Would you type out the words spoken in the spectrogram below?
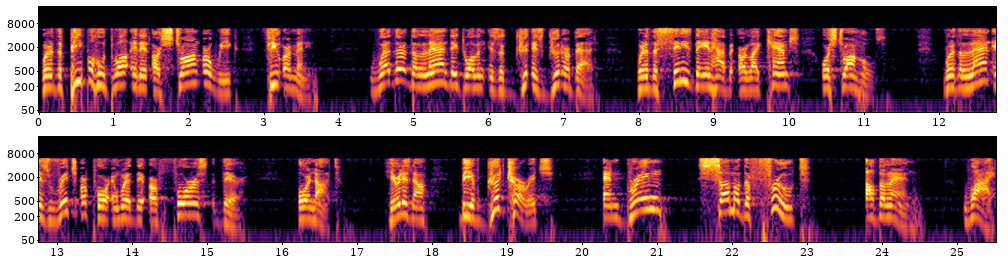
where the people who dwell in it are strong or weak, few or many. Whether the land they dwell in is, good, is good or bad, whether the cities they inhabit are like camps or strongholds, where the land is rich or poor, and where there are forests there or not. Here it is now be of good courage, and bring some of the fruit of the land. Why?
